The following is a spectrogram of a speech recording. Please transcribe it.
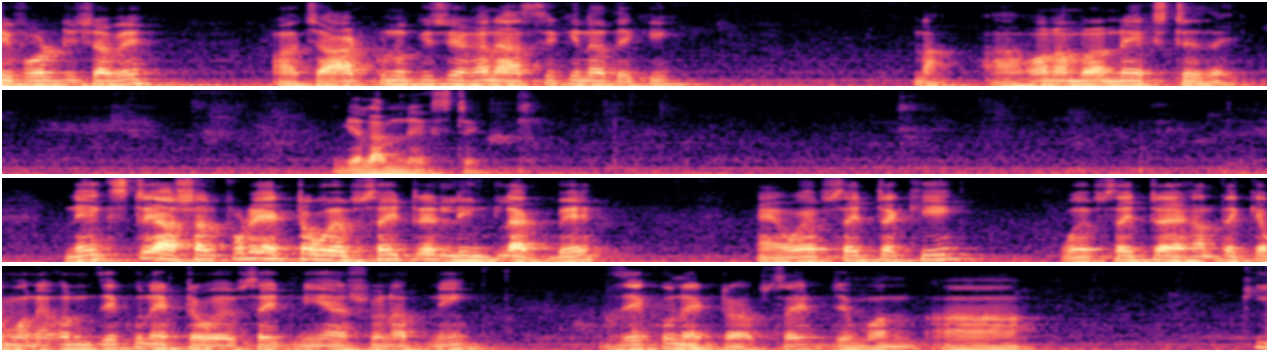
ডিফল্ট হিসাবে। আচ্ছা আর কোনো কিছু এখানে আছে কিনা দেখি। না, এখন আমরা নেক্সটে যাই। গেলাম নেক্সটে নেক্সটে আসার পরে একটা ওয়েবসাইটের লিংক লাগবে। হ্যাঁ ওয়েবসাইটটা কি? ওয়েবসাইটটা এখান থেকে মনে করেন যে কোনো একটা ওয়েবসাইট নিয়ে আসুন আপনি। যে কোনো একটা ওয়েবসাইট যেমন কি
